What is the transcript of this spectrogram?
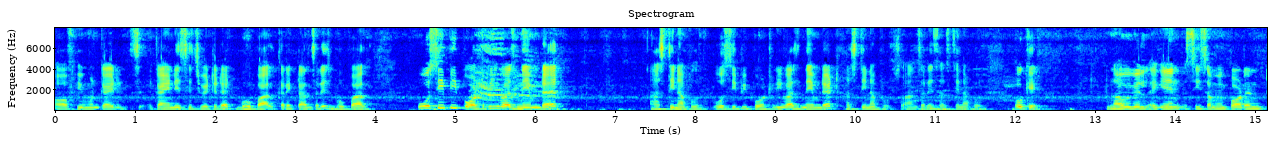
of human kind is situated at Bhopal correct answer is Bhopal O C P pottery was named at Hastinapur O C P pottery was named at Hastinapur so answer is Hastinapur okay now we will again see some important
